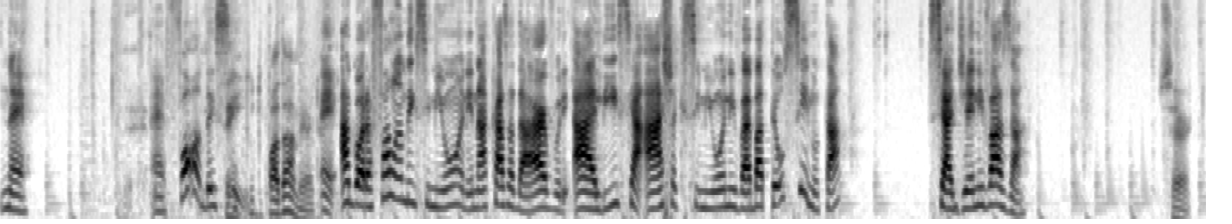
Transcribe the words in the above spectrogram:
né? É foda isso Tem aí. tudo pra dar merda. É, agora, falando em Simeone, na casa da árvore, a Alicia acha que Simeone vai bater o sino, tá? Se a Jenny vazar. Certo.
